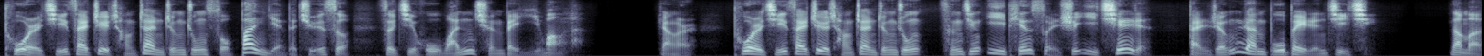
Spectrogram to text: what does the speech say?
土耳其在这场战争中所扮演的角色则几乎完全被遗忘了。然而，土耳其在这场战争中曾经一天损失一千人，但仍然不被人记起。那么，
